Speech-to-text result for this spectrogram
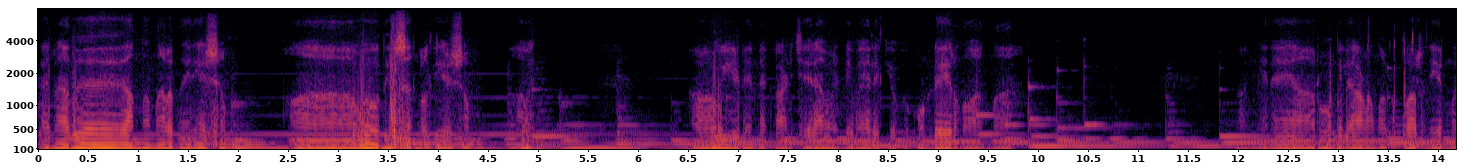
കാരണം അത് അന്ന് നടന്നതിന് ശേഷം ദിവസങ്ങൾക്ക് ശേഷം അവൻ ആ വീട് എന്നെ കാണിച്ചു തരാൻ വേണ്ടി മേലേക്കൊക്കെ കൊണ്ടുവരുന്നു അന്ന്. ആ റൂമിലാണെന്നൊക്കെ പറഞ്ഞിരുന്നു.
